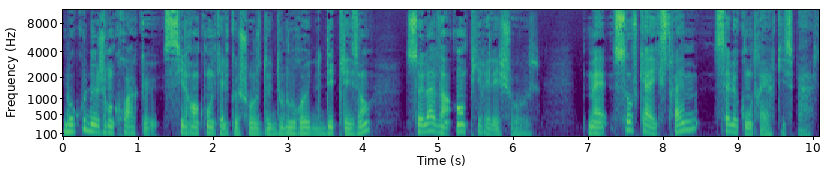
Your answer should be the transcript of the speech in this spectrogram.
Beaucoup de gens croient que s'ils rencontrent quelque chose de douloureux, de déplaisant, cela va empirer les choses. Mais, sauf cas extrême, c'est le contraire qui se passe.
